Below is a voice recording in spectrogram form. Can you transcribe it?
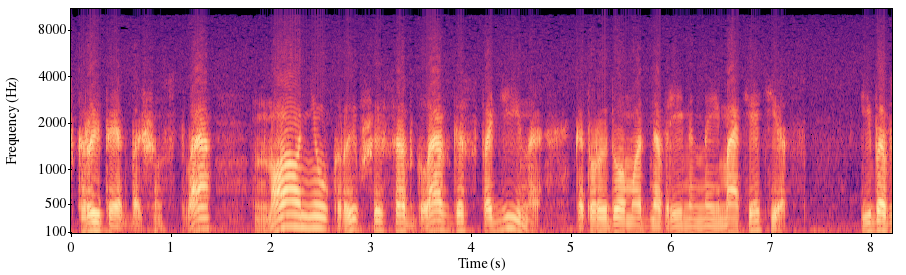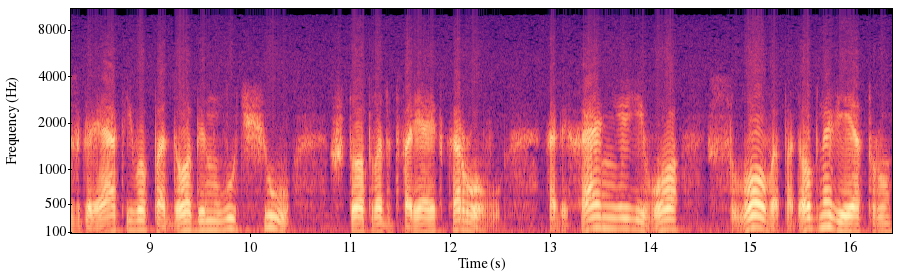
скрытое от большинства — но не укрывшийся от глаз господина, который дома одновременно и мать, и отец, ибо взгляд его подобен лучу, что оплодотворяет корову, а дыхание его — слово, подобно ветру,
